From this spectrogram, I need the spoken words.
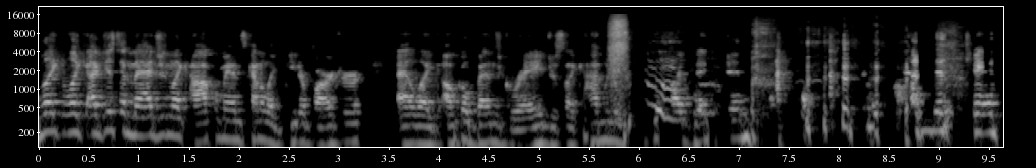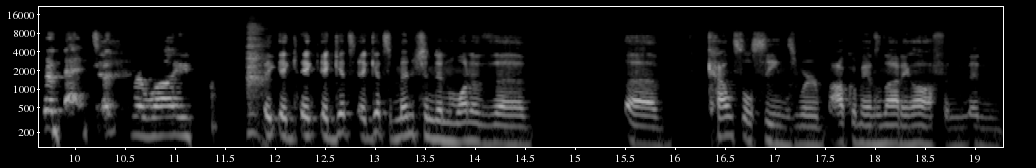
Like, like I just imagine like Aquaman's kind of like Peter Parker at like Uncle Ben's grave, just like I'm gonna my vengeance on this cancer that took your life. It, it, it, it gets it gets mentioned in one of the uh, council scenes where Aquaman's nodding off, and and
